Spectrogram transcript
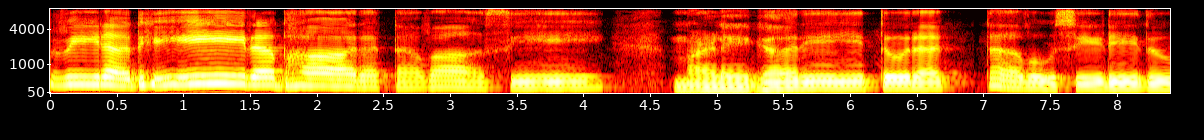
ವೀರಧೀರ ಭಾರತವಾಸಿ. ಮಳೆಗರಿಯಿತು ರಕ್ತವು ಸಿಡಿದು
